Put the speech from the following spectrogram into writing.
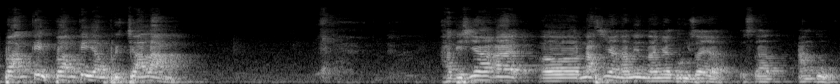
bangke-bangke yang berjalan. Hadisnya, eh, eh, nasnya nanti nanya guru saya, Ustadz Angku.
